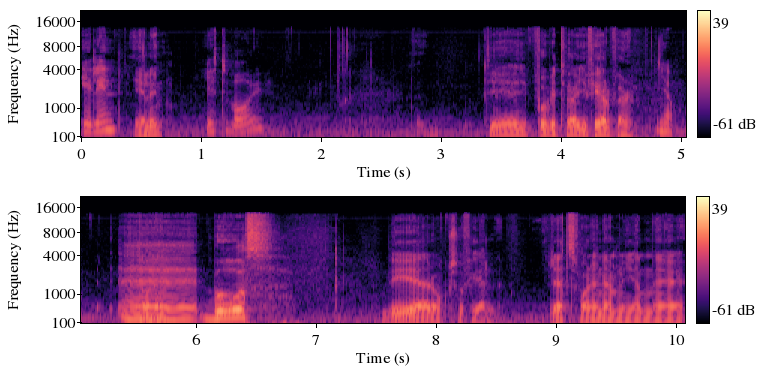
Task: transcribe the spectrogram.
Elin. Elin? Göteborg. Det får vi tyvärr ge fel för. Ja. Eh, Borås. Det är också fel. Rätt svar är nämligen eh,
